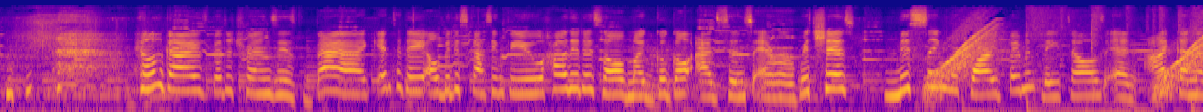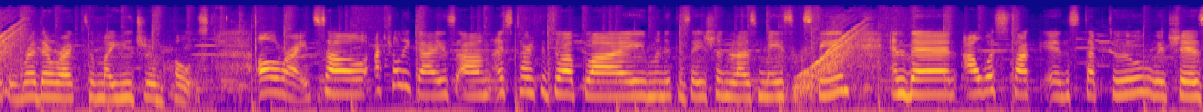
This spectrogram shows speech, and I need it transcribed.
Hello guys, Beat The Trends is back and today I'll be discussing to you how did I solve my Google AdSense error which is missing required payment details and I cannot redirect to my YouTube host. Alright, so actually guys, um, I started to apply monetization last May 16 and then I was stuck in step 2 which is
